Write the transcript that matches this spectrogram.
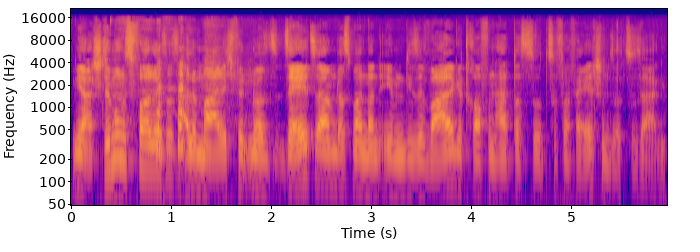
ja, stimmungsvoll ist es allemal. Ich finde nur seltsam, dass man dann eben diese Wahl getroffen hat, das so zu verfälschen sozusagen.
